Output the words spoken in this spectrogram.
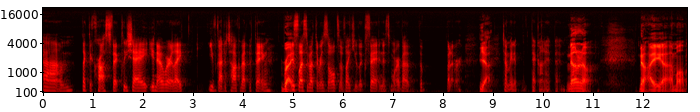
um like the CrossFit cliche, you know, where like you've got to talk about the thing. Right. It's less about the results of like you look fit and it's more about the whatever. Yeah. Don't mean to pick on it, but No, no, no. No, I uh, I'm all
